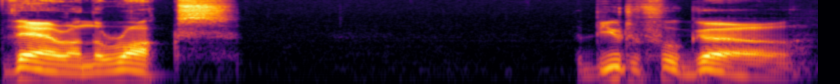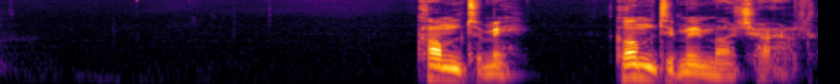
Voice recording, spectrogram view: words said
There on the rocks. The beautiful girl. Come to me. Come to me, my child.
